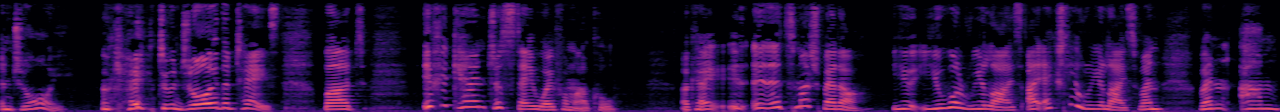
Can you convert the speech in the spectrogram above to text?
enjoy. Okay, to enjoy the taste. But if you can, just stay away from alcohol. Okay, it, it, it's much better. You you will realize. I actually realized when when um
